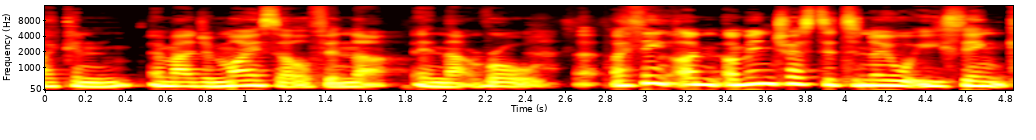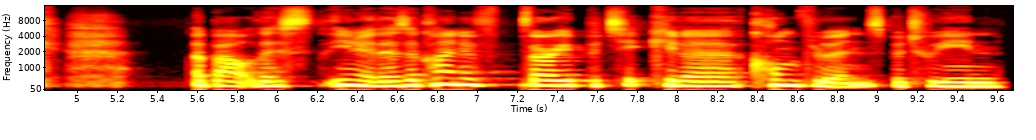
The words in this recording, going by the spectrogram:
I can imagine myself in that in that role. I think I'm I'm interested to know what you think about this. You know, there's a kind of very particular confluence between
